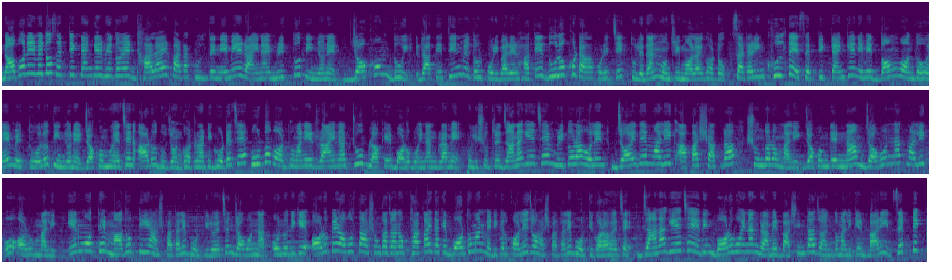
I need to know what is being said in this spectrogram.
নবনির্মিত সেপটিক ট্যাঙ্কের ভেতরের ঢালাইয়ের পাটা খুলতে নেমে রায়নায় মৃত্যু তিনজনের। জখম দুই। রাতে তিন মৃতর পরিবারের হাতে দু লক্ষ টাকা করে চেক তুলে দেন মন্ত্রী মলয় ঘটক। শাটারিং খুলতে সেপটিক ট্যাঙ্কে নেমে দম বন্ধ হয়ে মৃত্যু হলো তিনজনের। জখম হয়েছেন আরও দুজন। ঘটনাটি ঘটেছে পূর্ব বর্ধমানের রায়না টু ব্লকের বড় বৈনান গ্রামে। পুলিশ সূত্রে জানা গিয়েছে, মৃতরা হলেন জয়দেব মালিক, আকাশ সাতরা, সুন্দরম মালিক। জখমদের নাম জগন্নাথ মালিক ও অরূপ মালিক। এর মধ্যে মাধবডিহি হাসপাতালে ভর্তি রয়েছেন জগন্নাথ। অন্যদিকে অরূপের অবস্থা আশঙ্কাজনক থাকায় তাকে বর্ধমান মেডিকেল কলেজ ও হাসপাতালে ভর্তি করা হয়েছে। জানা গিয়েছে, এদিন বড় বৈনান গ্রামের বাসিন্দা জয়ন্ত মালিকের বাড়ির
